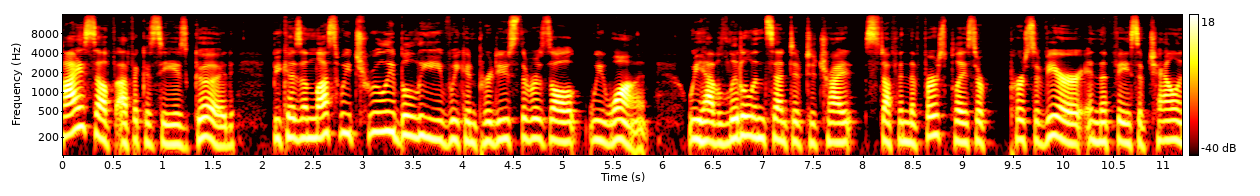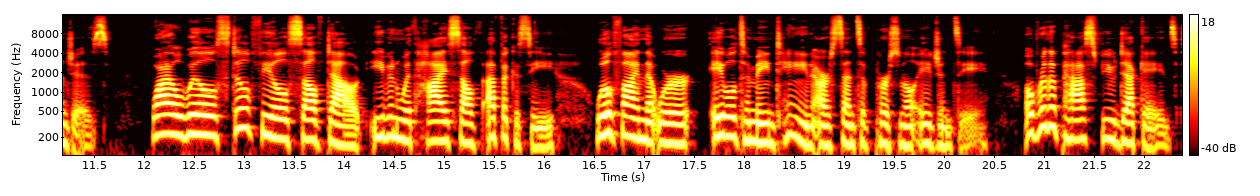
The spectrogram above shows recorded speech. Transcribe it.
High self efficacy is good because unless we truly believe we can produce the result we want, we have little incentive to try stuff in the first place or persevere in the face of challenges. While we'll still feel self doubt, even with high self efficacy, we'll find that we're able to maintain our sense of personal agency. Over the past few decades,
